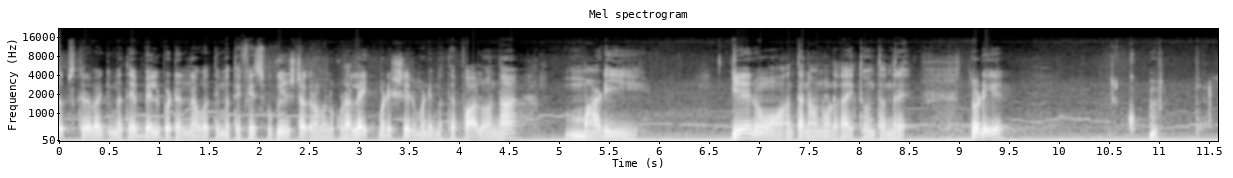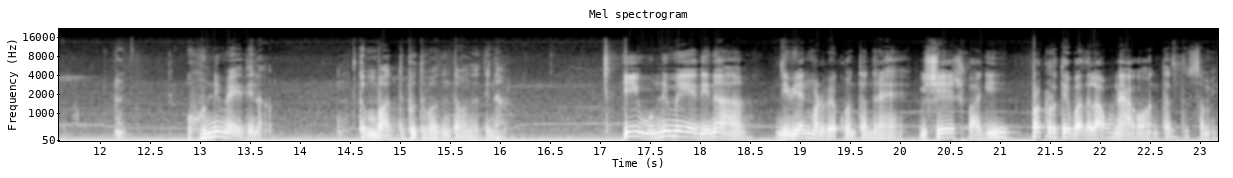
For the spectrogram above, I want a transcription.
ಸಬ್ಸ್ಕ್ರೈಬ್ ಆಗಿ ಮತ್ತು ಬೆಲ್ ಬಟನ್ನ ಒತ್ತಿ, ಮತ್ತು ಫೇಸ್ಬುಕ್ ಇನ್ಸ್ಟಾಗ್ರಾಮಲ್ಲೂ ಕೂಡ ಲೈಕ್ ಮಾಡಿ ಶೇರ್ ಮಾಡಿ, ಮತ್ತು ಫಾಲೋನ ಮಾಡಿ. ಏನು ಅಂತ ನಾವು ನೋಡೋದಾಯಿತು ಅಂತಂದರೆ, ನೋಡಿ, ಹುಣ್ಣಿಮೆಯ ದಿನ, ತುಂಬ ಅದ್ಭುತವಾದಂಥ ಒಂದು ದಿನ. ಈ ಹುಣ್ಣಿಮೆಯ ದಿನ ನೀವೇನು ಮಾಡಬೇಕು ಅಂತಂದರೆ, ವಿಶೇಷವಾಗಿ ಪ್ರಕೃತಿ ಬದಲಾವಣೆ ಆಗುವಂಥದ್ದು ಸಮಯ.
